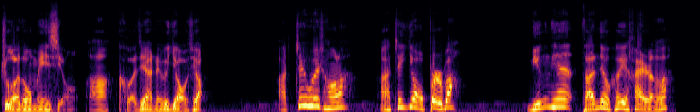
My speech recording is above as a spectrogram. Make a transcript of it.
这都没醒啊，可见这个药效啊，这回成了啊，这药倍儿棒，明天咱就可以害人了。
